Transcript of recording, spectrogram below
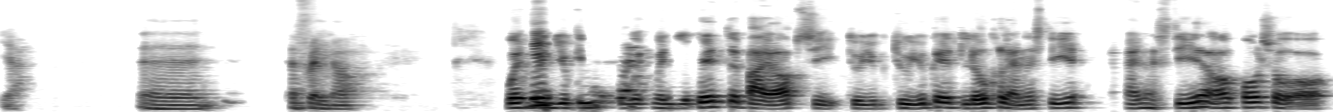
yeah, afraid of. When, when you get when, when you get the biopsy, do you do you get local anesthesia anesthesia also or?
